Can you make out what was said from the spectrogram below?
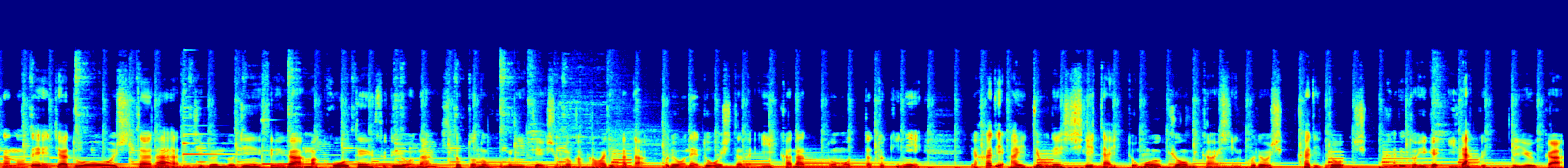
なので、じゃあどうしたら自分の人生がま好転するような人とのコミュニケーションの関わり方、これをね、どうしたらいいかなと思った時に、やはり相手をね、知りたいと思う興味関心、これをしっかりと、しっかりと抱くっていうか、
